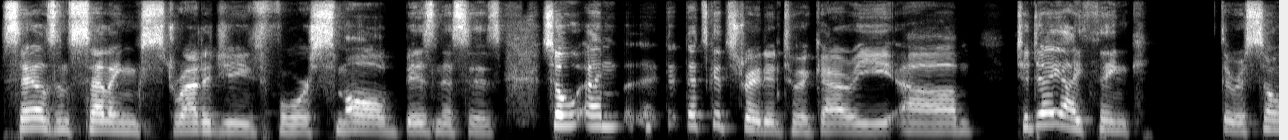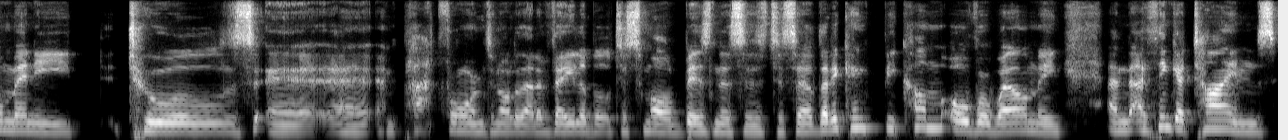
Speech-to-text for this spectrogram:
sales and selling strategies for small businesses. So um, let's get straight into it, Gary. Um, today, I think there are so many tools uh, uh, and platforms and all of that available to small businesses to sell that it can become overwhelming. And I think at times,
